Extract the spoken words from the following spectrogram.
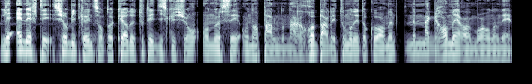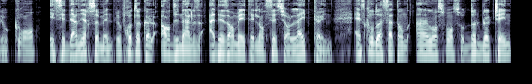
Les NFT sur Bitcoin sont au cœur de toutes les discussions. On ne sait, on en parle, on en a reparlé, tout le monde est au courant, même, ma grand-mère, moi, on en est, elle est au courant. Et ces dernières semaines, le protocole Ordinals a désormais été lancé sur Litecoin. Est-ce qu'on doit s'attendre à un lancement sur d'autres blockchains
